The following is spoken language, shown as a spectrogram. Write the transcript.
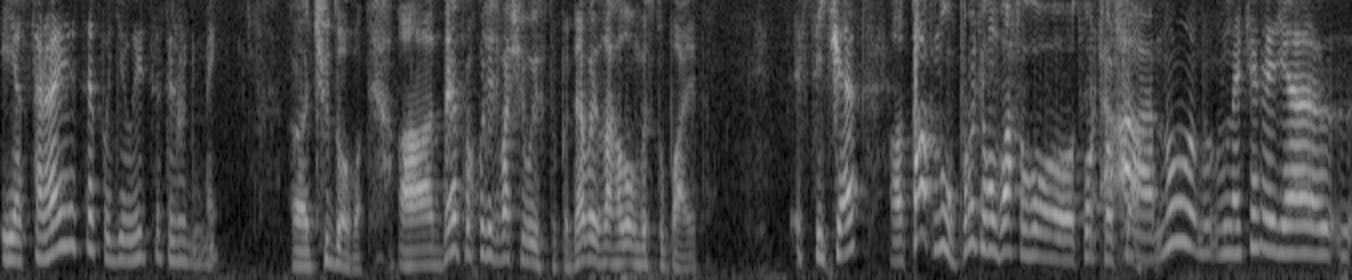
і я стараюся поділитися з людьми. Е, Чудово. А де проходять ваші виступи? Де ви загалом виступаєте? Сейчас А, так, ну протягом вашого творчого шляху. А, ну, вначале я э,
